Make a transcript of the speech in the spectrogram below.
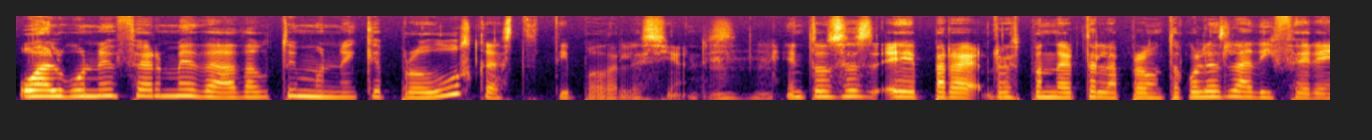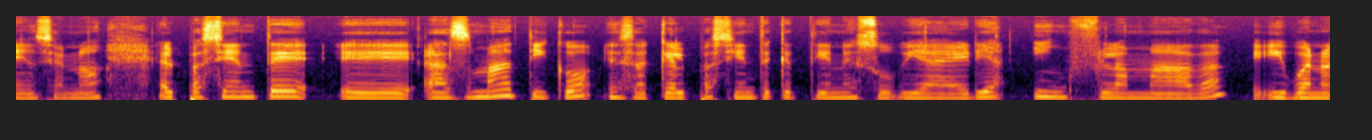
o alguna enfermedad autoinmune que produzca este tipo de lesiones. Entonces, eh, para responderte a la pregunta, ¿cuál es la diferencia? No? El paciente eh, asmático es aquel paciente que tiene su vía aérea inflamada y bueno,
